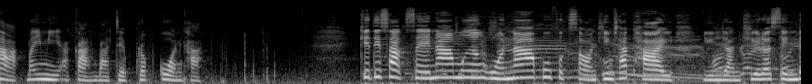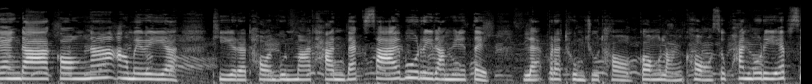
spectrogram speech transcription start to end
หากไม่มีอาการบาดเจ็บรบกวนค่ะ เกียรติศักดิ์เสนาเมืองหัวหน้าผู้ฝึกสอนทีมชาติไทย ยืนยันธีรศิลป์แดงดากองหน้าอัลเมเรียธีราทรบุญมาทันแบ็กซ้ายบุรีรัมย์ยูไนเต็ด และประทุมชูทองกองหลังของสุพรรณบุรี FC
